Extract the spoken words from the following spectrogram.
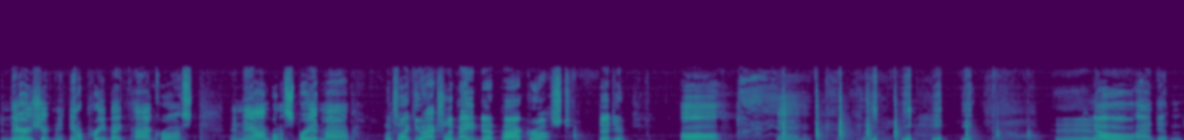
And there's your, in a pre-baked pie crust. And now I'm going to spread my, Looks like you actually made that pie crust, did you? uh, no, I didn't.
